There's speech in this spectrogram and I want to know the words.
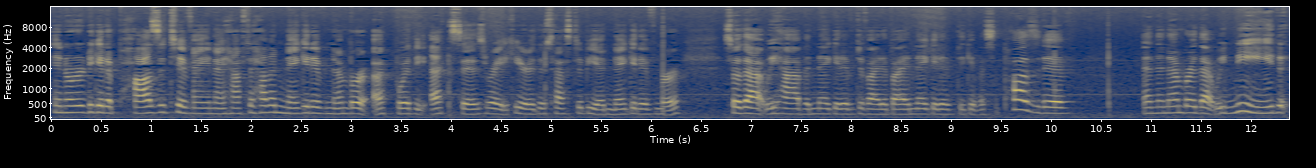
in order to get a positive 9, I have to have a negative number up where the x is right here. This has to be a negative number so that we have a negative divided by a negative to give us a positive. And the number that we need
